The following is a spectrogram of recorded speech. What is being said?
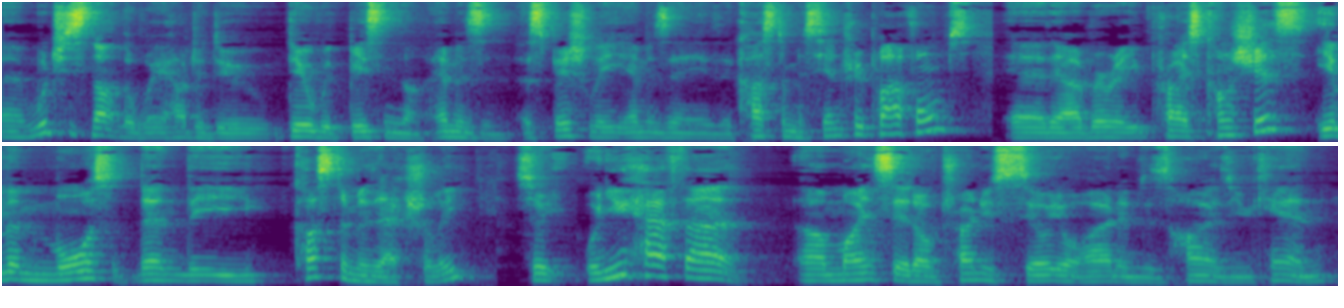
uh, which is not the way how to do deal with business on Amazon. Especially Amazon is a customer centric platforms. Uh, they are very price conscious, even more than the customers actually. So when you have that uh, mindset of trying to sell your items as high as you can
